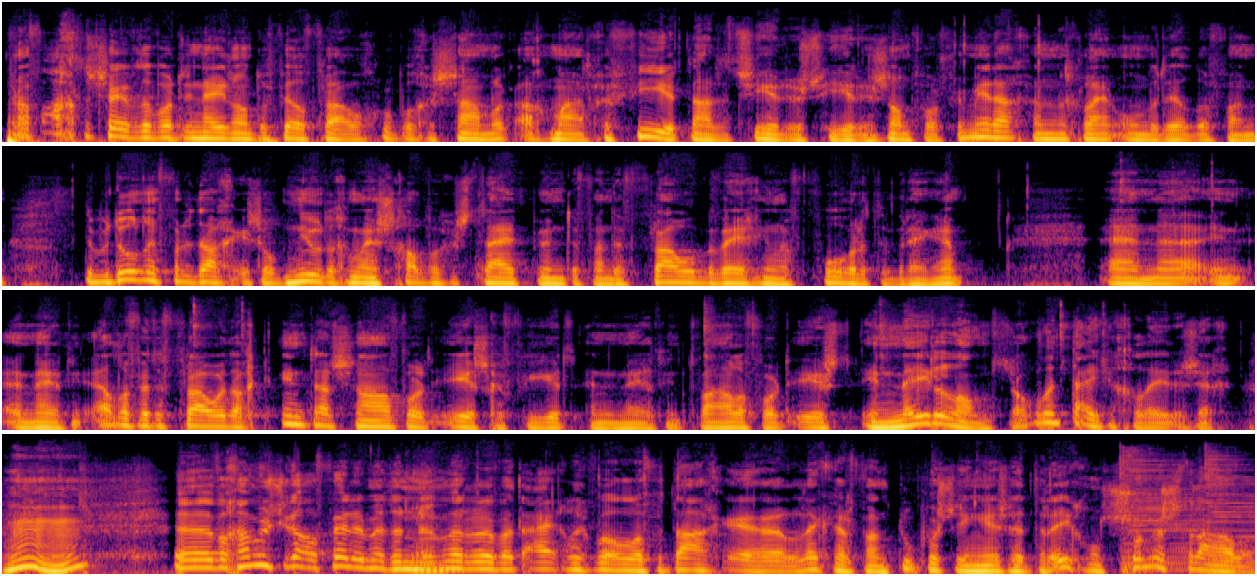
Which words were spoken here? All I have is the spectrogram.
Vanaf 78 wordt in Nederland door veel vrouwengroepen gezamenlijk 8 maart gevierd. Nou, dat zie je dus hier in Zandvoort vanmiddag, een klein onderdeel daarvan. De bedoeling van de dag is opnieuw de gemeenschappelijke strijdpunten van de vrouwenbeweging naar voren te brengen. En uh, in, in, 1911 werd de Vrouwendag internationaal voor het eerst gevierd. En in 1912 voor het eerst in Nederland. Dat is ook wel een tijdje geleden zeg. Mm -hmm. uh, we gaan muzikaal verder met een nummer... wat eigenlijk wel vandaag lekker van toepassing is. Het regent zonnestralen.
